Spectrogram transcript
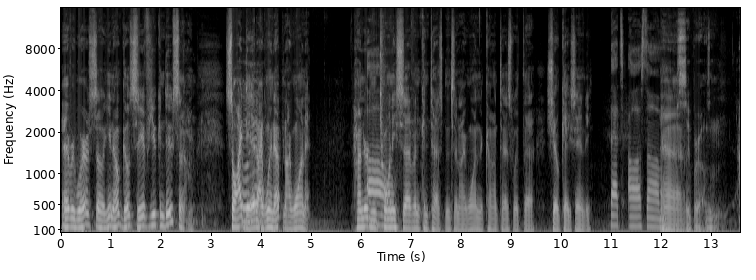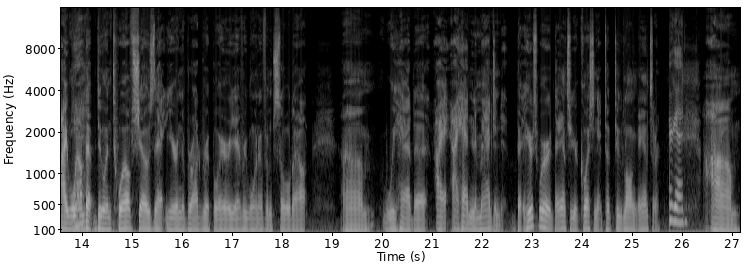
everywhere. So, you know, go see if you can do something. So I did. I went up and I won it. 127 contestants, and I won the contest with uh, Showcase Indy. That's awesome. Uh, Super awesome. I wound up doing 12 shows that year in the Broad Ripple area. Every one of them sold out. Um, we had, uh, I, I hadn't imagined it. But here's where, to answer your question, it took too long to answer. You're good. Um,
